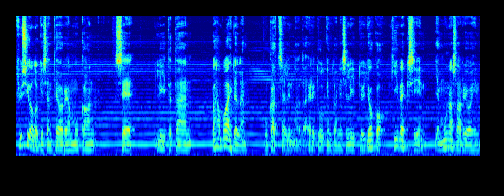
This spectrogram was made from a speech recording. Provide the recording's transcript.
fysiologisen teorian mukaan se liitetään vähän vaihdellen kun katselin noita eri tulkintoja, niin se liittyy joko kiveksiin ja munasarjoihin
